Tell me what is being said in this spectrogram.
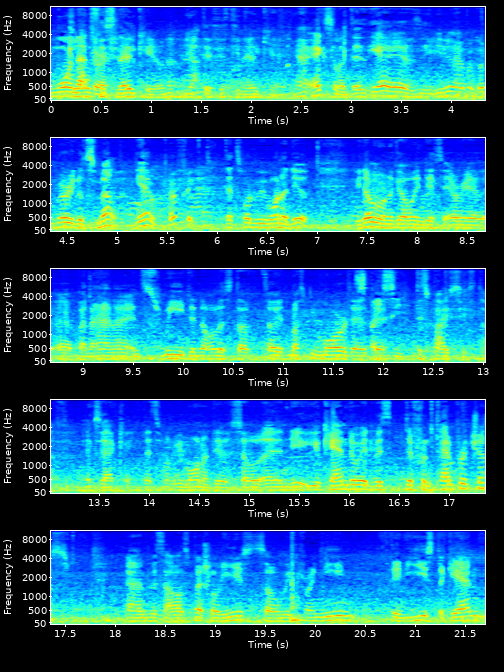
more in that Clove ist direction. Nelke, oder? Yeah. This is the Nelke. Yeah, excellent. Yeah, yeah, you have a good, very good smell. Yeah, perfect. That's what we want to do. We don't want to go in this area, uh, banana and sweet and all this stuff. So it must be more the Spicy. the, the spicy stuff. Exactly. That's what we want to do. So and you, you can do it with different temperatures and with our special yeast. So we train the yeast again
